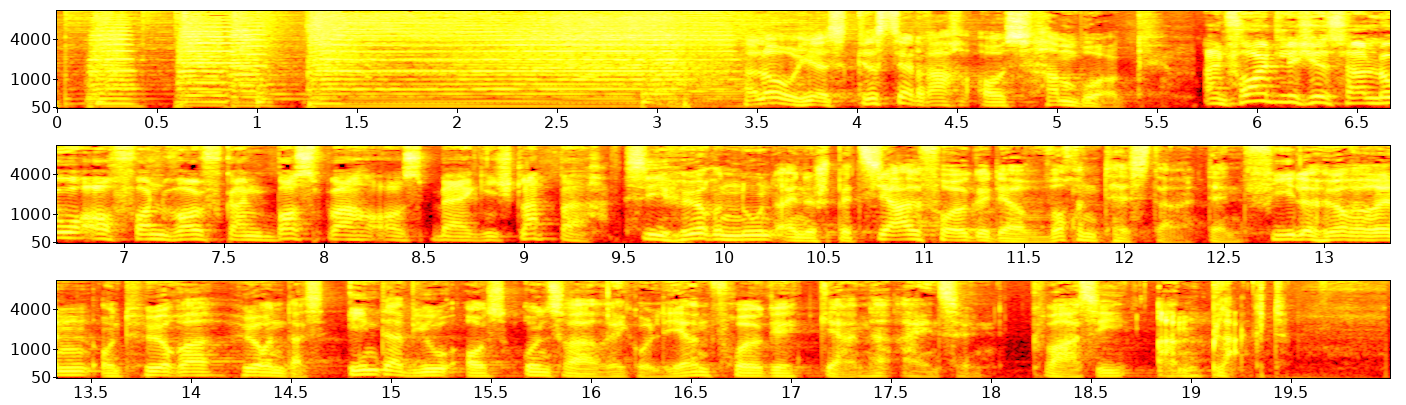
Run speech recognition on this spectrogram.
Hallo, hier ist Christian Rach aus Hamburg. Ein freundliches Hallo auch von Wolfgang Bosbach aus Bergisch Gladbach. Sie hören nun eine Spezialfolge der Wochentester, denn viele Hörerinnen und Hörer hören das Interview aus unserer regulären Folge gerne einzeln, quasi unplugged.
